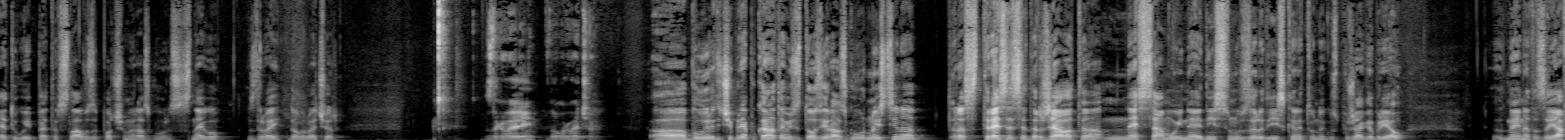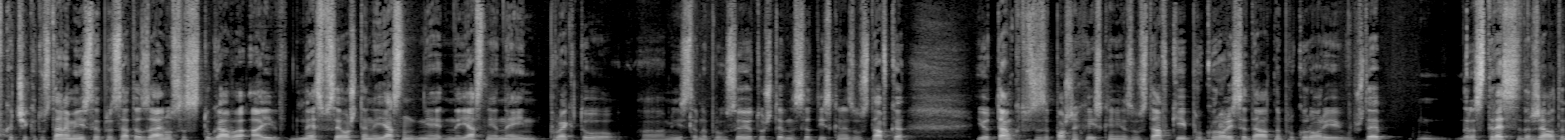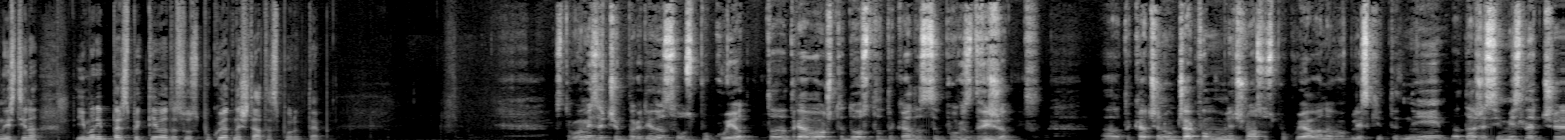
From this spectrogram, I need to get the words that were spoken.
Ето го и Петър Славов. Започваме разговора с него. Здравей, добър вечер. Здравей, добър вечер. А, благодаря ти, че прия поканата ми за този разговор. Наистина разтреса се държавата, не само и не единствено заради искането на госпожа Габриел, нейната заявка, че като стане министър-председател, заедно с тогава, а и днес все още неясния, неясния нейн проекто министър на правосъдието, ще внесат искане за оставка. И оттам, като се започнаха искания за оставки, прокурори се дават на прокурори, въобще разтрес се държавата наистина. Има ли перспектива да се успокоят нещата според теб? Струва ми се, че преди да се успокоят, трябва още доста така да се пораздвижат. Така че не очаквам лично аз успокояване в близките дни. А, даже си мисля, че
